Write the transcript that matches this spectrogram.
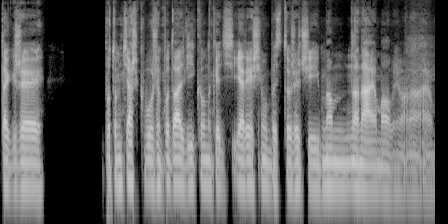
Takže potom ťažko môžem podávať výkon, keď ja riešim vôbec to, že či mám na nájom alebo nemám na nájom.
